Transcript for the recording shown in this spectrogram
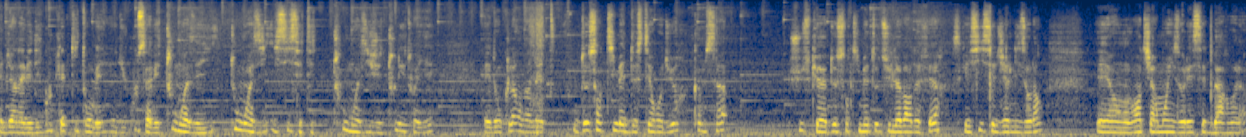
eh bien on avait des gouttelettes qui tombaient, et du coup ça avait tout moisi, tout moisi. Ici c'était tout moisi, j'ai tout nettoyé. Et donc là on va mettre 2 cm de stérodure, comme ça, jusqu'à 2 cm au-dessus de la barre de fer, parce qu'ici c'est déjà de l'isolant, et on va entièrement isoler cette barre, voilà.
